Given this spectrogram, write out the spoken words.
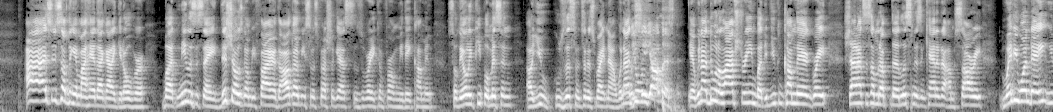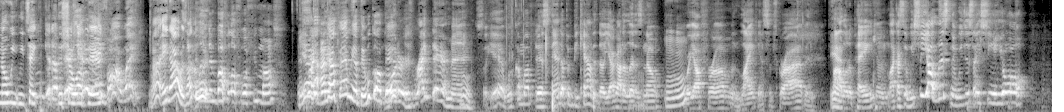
I it's just something in my head that I got to get over. But needless to say, this show is going to be fire. There are going to be some special guests who's already confirmed me they coming. So the only people missing are you who's listening to this right now. We're not we doing see y'all listening. yeah, we're not doing a live stream, but if you can come there, great. Shout out to some of the, the listeners in Canada. I'm sorry. Maybe one day, you know, we, we take the show up there. Ain't far away. Eight hours, I'll I do lived it. in Buffalo for a few months. It's Yeah, I got, I got family up there. We'll go up there. The water is right there, man. Hmm. So yeah, we'll come up there. Stand up and be counted, though. Y'all gotta let us know mm-hmm. where y'all from, and like and subscribe and Yeah. follow the page. And like I said, we see y'all listening. We just ain't seeing y'all.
